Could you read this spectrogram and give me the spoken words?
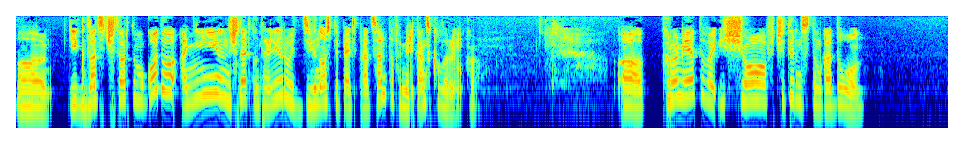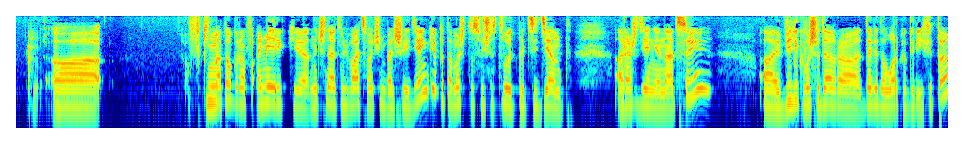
Uh, и к 2024 году они начинают контролировать 95% американского рынка. А, кроме этого, еще в 2014 году а, в кинематограф Америки начинают вливаться очень большие деньги, потому что существует прецедент рождения нации, великого шедевра Дэвида Уорка Гриффита,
